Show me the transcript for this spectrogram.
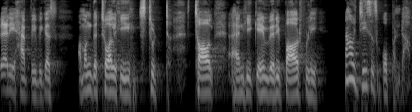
very happy because among the 12, he stood tall and he came very powerfully. Now, Jesus opened up.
